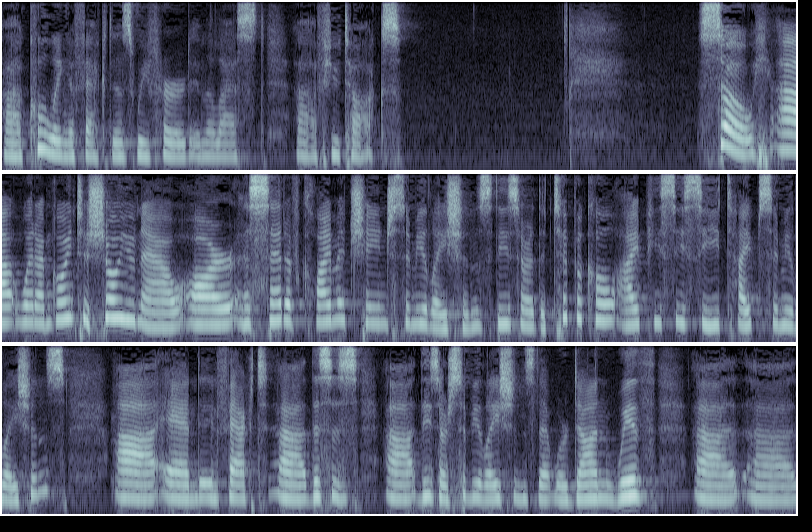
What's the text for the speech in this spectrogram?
uh, cooling effect, as we've heard in the last few talks. So, uh, what I'm going to show you now are a set of climate change simulations. These are the typical IPCC type simulations. Uh, and in fact, uh, this is, uh, these are simulations that were done with uh, uh,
